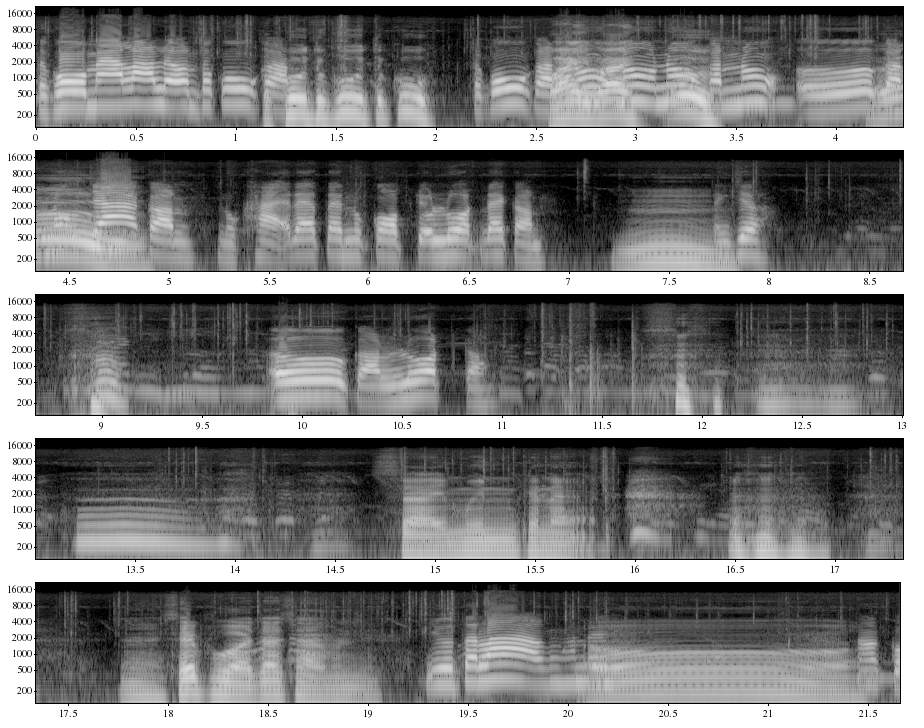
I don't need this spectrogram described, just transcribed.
ตะโกมาลาเลยออนตะโกตะกันกู้ตะกู้ตะกู้ตะโกกันไว้โนไว้โนโนเออกันโนเออกันโนเออ จ้ากันหนูขายได้แต่หนูกรอบจะลวดได้กันอืมเห็นเจ้าอืมเออกันลวดกันสายมึนขนาดเออใช่ผัวเจ้าชายมันอยู่ตารางนั่นเอโอ้ งอาโก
